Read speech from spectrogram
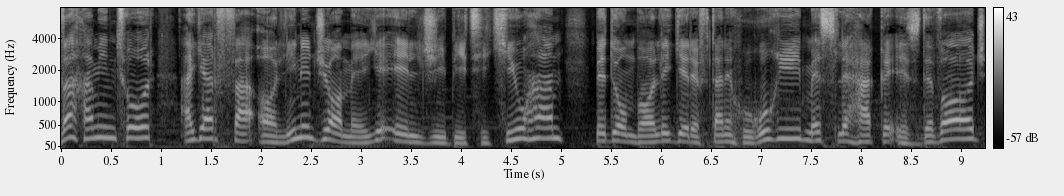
و همینطور اگر فعالین جامعه LGBTQ هم به دنبال گرفتن حقوقی مثل حق ازدواج،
